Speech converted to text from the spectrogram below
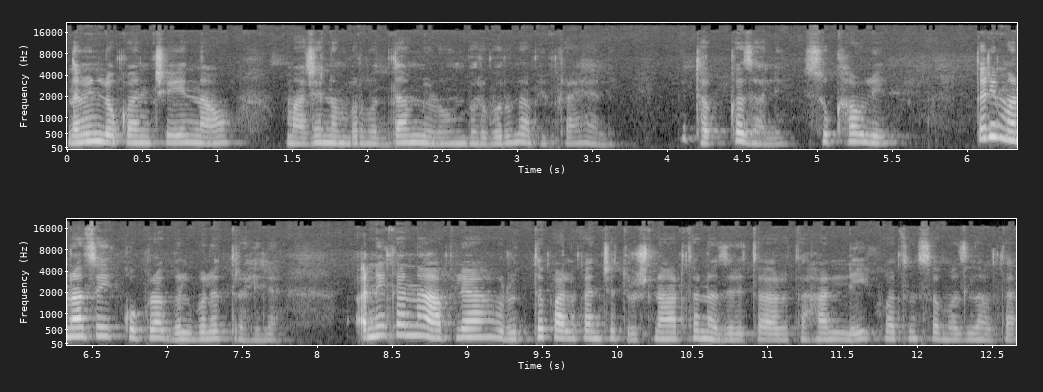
नवीन लोकांचे नाव माझ्या नंबर मुद्दाम मिळवून भरभरून अभिप्राय आले. मी थक्क झाले सुखावले. तरी मनाचा एक कोपरा गलबलत राहिला. अनेकांना आपल्या वृद्ध पालकांच्या तृष्णार्थ नजरेचा अर्थ हा लेख वाचून समजला होता.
